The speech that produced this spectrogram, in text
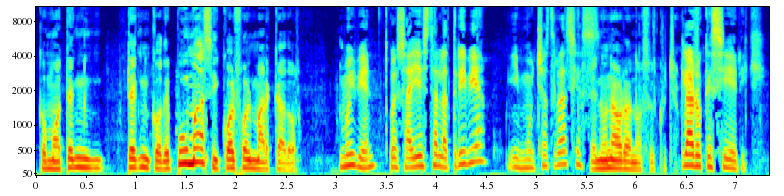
como técnico de Pumas y cuál fue el marcador. Muy bien, pues ahí está la trivia y muchas gracias. En una hora nos escuchamos. Claro que sí, Eric.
